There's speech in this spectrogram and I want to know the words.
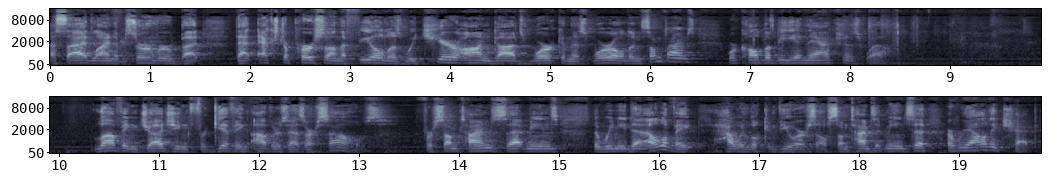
a sideline observer, but that extra person on the field as we cheer on God's work in this world. And sometimes we're called to be in the action as well. Loving, judging, forgiving others as ourselves. For sometimes that means that we need to elevate how we look and view ourselves. Sometimes it means a, a reality check.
